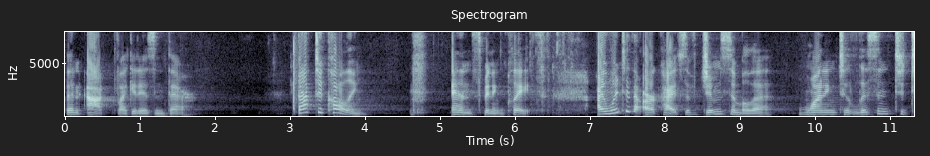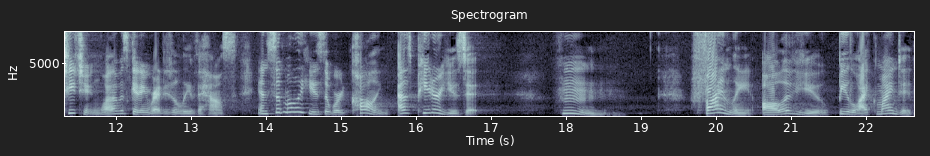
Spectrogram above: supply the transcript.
than act like it isn't there. Back to calling and spinning plates. I went to the archives of Jim Cymbala wanting to listen to teaching while I was getting ready to leave the house, and Cymbala used the word calling as Peter used it. Hmm. Finally, all of you be like minded.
